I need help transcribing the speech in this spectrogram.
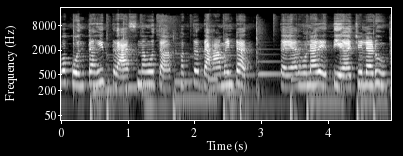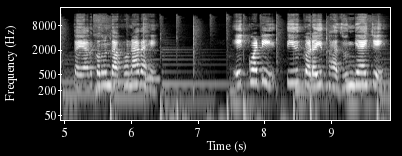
व कोणताही त्रास न होता फक्त दहा मिनिटात तयार होणारे तिळाचे लाडू तयार करून दाखवणार आहे. एक वाटी तीळ कढईत भाजून घ्यायचे.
